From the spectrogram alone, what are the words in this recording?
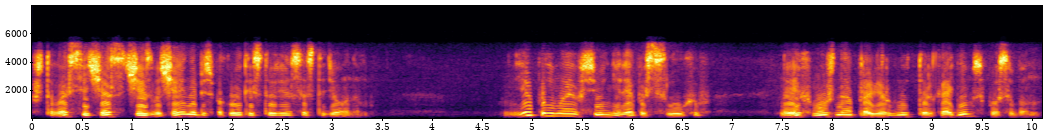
что вас сейчас чрезвычайно беспокоит история со стадионом. Я понимаю всю нелепость слухов, но их можно опровергнуть только одним способом.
